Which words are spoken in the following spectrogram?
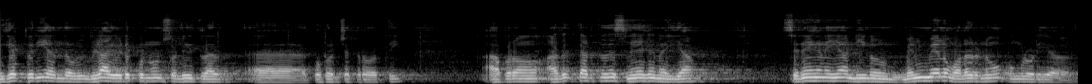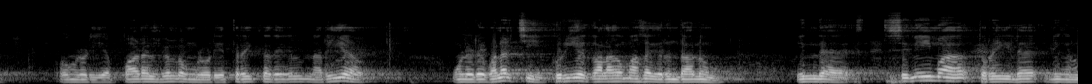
மிகப்பெரிய அந்த விழா எடுக்கணும்னு சொல்லியிருக்கிறார் குகன் சக்கரவர்த்தி. அப்புறம் அதுக்கு அடுத்தது சிநேகன் ஐயா. சிநேகன் ஐயா நீங்கள் மென்மேலும் வளரணும். உங்களுடைய உங்களுடைய பாடல்கள் உங்களுடைய திரைக்கதைகள் நிறைய உங்களுடைய வளர்ச்சி குறுகிய காலகமாக இருந்தாலும் இந்த சினிமா துறையில் நீங்கள்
